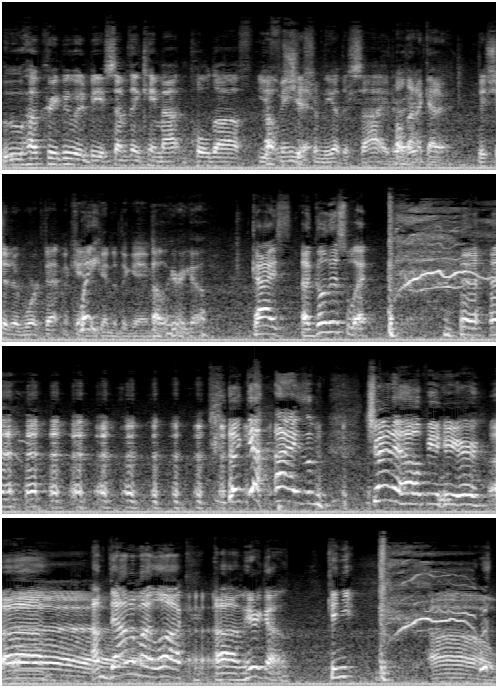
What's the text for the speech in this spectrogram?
Ooh, how creepy would it be if something came out and pulled off your Oh, fingers shit. from the other side? Hold on. I got it. They should have worked that mechanic Wait. into the game. Oh, here we go. Guys, uh, go this way. Guys, I'm trying to help you here. Uh, I'm down on my luck. Um, here we go. Can you? Oh.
